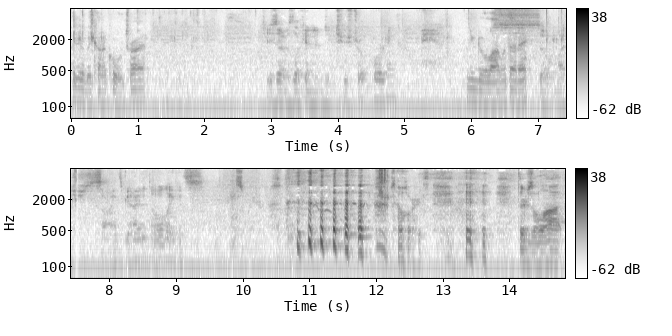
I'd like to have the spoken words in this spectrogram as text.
think it'd be kind of cool to try it. Geez, I was looking into two-stroke porting. Man. You can do a lot with that, eh? So much science behind it though, like it's no worries. There's a lot,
